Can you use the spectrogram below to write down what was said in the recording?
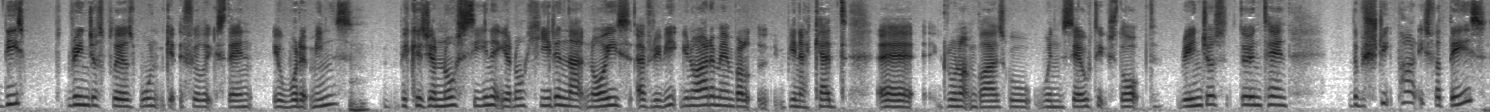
these Rangers players won't get the full extent of what it means Mm-hmm. because you're not seeing it, you're not hearing that noise every week. You know, I remember being a kid uh, growing up in Glasgow when Celtic stopped Rangers doing 10. There were street parties for days.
